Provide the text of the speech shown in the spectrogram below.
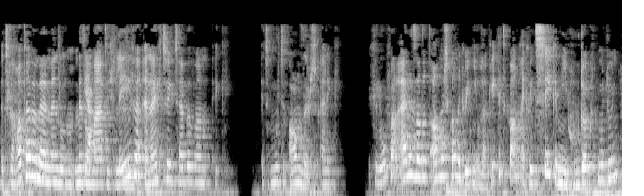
het gehad hebben met een middel, middelmatig leven en echt zoiets hebben van, ik, het moet anders. En ik geloof wel ergens dat het anders kan. Ik weet niet of dat ik het kan. Ik weet zeker niet hoe dat ik het moet doen.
